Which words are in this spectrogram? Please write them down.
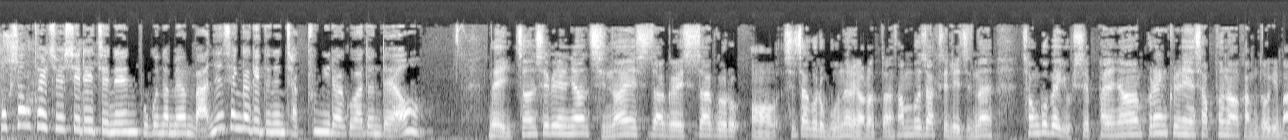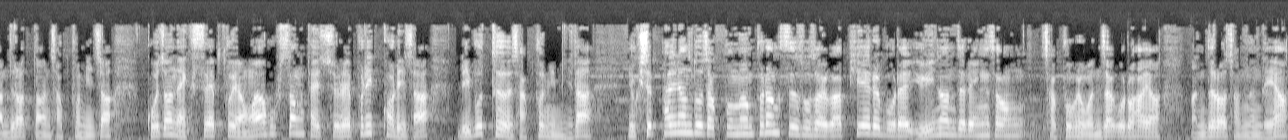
혹성 탈출 시리즈는 보고 나면 많은 생각이 드는 작품이라고 하던데요. 네, 2011년 진화의 시작을 시작으로, 어, 시작으로 문을 열었던 3부작 시리즈는 1968년 프랭클린 샤프너 감독이 만들었던 작품이죠. 고전 SF 영화 혹성 탈출의 프리퀄이자 리부트 작품입니다. 68년도 작품은 프랑스 소설가 피에르 볼의 유인원들의 행성 작품을 원작으로 하여 만들어졌는데요.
